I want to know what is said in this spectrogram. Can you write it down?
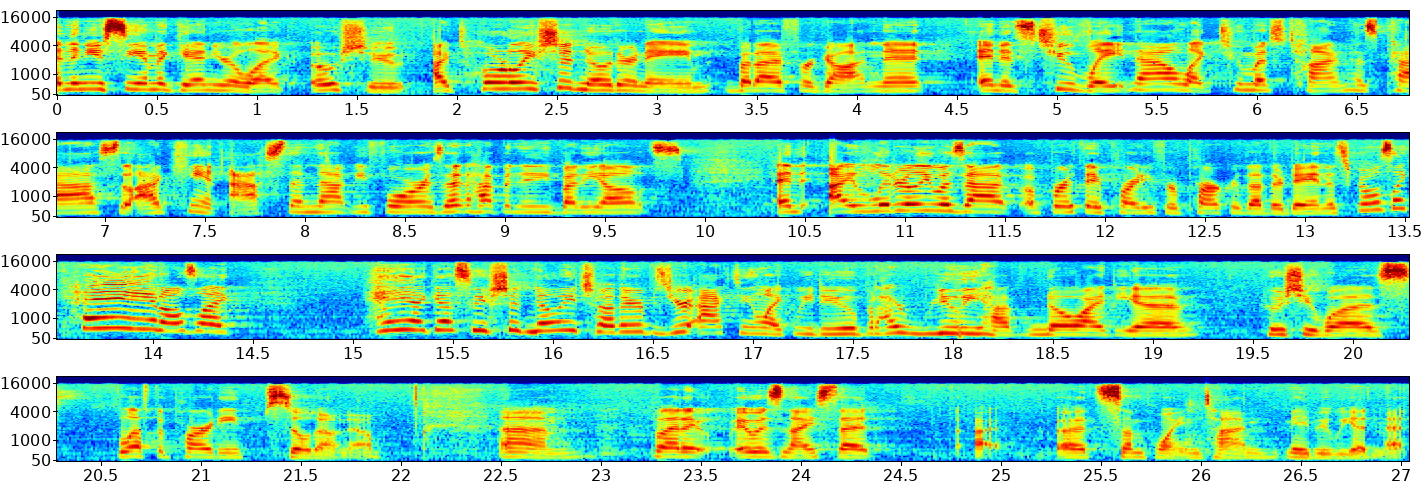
and then you see them again, you're like, oh shoot, I totally should know their name, but I've forgotten it. And it's too late now, like too much time has passed that I can't ask them that before. Has that happened to anybody else? And I literally was at a birthday party for Parker the other day, and this girl was like, hey, and I was like, hey, I guess we should know each other because you're acting like we do, but I really have no idea who she was. Left the party, still don't know. Um, but it, it was nice that uh, at some point in time, maybe we had met.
